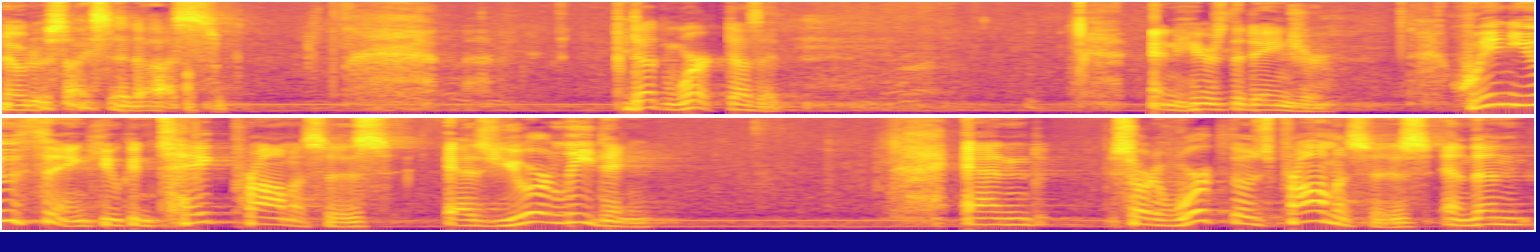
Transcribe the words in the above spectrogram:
Notice I said us. It doesn't work, does it? And here's the danger. When you think you can take promises as you're leading and sort of work those promises and then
